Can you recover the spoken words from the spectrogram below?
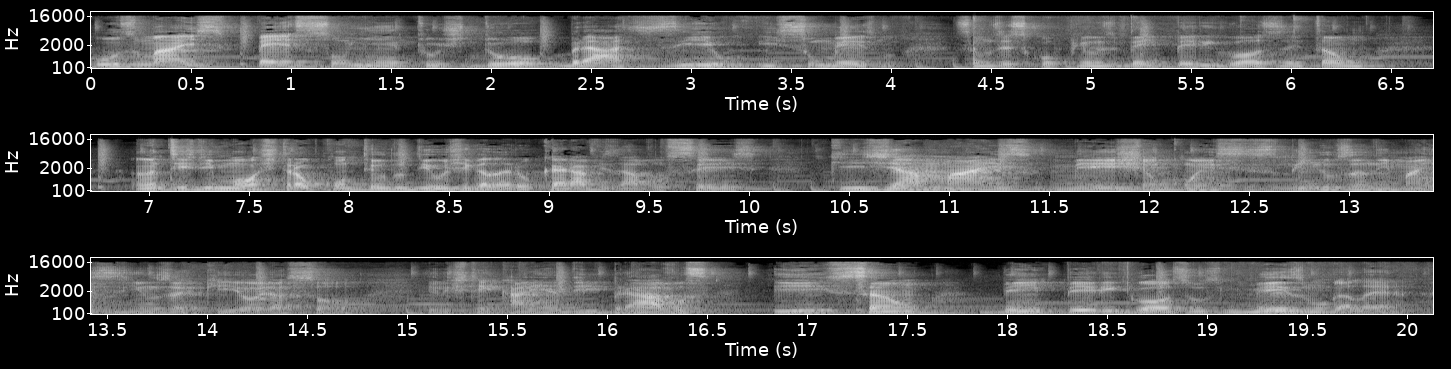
os mais peçonhentos do Brasil. Isso mesmo, são os escorpiões bem perigosos. Então, antes de mostrar o conteúdo de hoje, galera, eu quero avisar vocês que jamais mexam com esses lindos animaizinhos aqui, olha só. Eles têm carinha de bravos e são bem perigosos mesmo, galera.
